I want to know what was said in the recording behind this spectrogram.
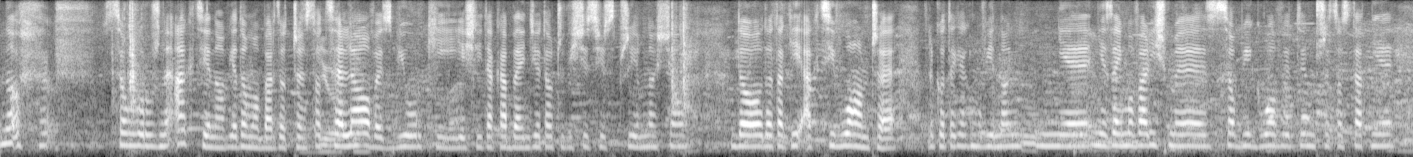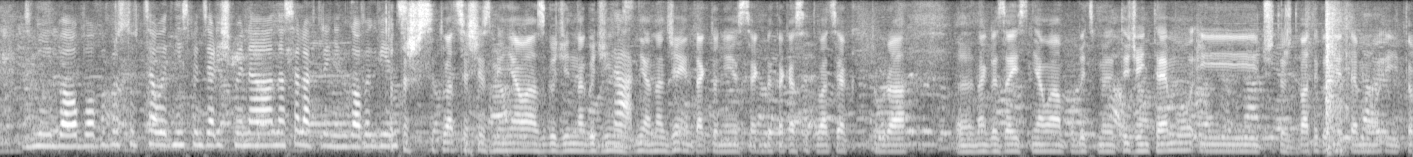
No, są różne akcje, no wiadomo, bardzo często celowe, zbiórki. Jeśli taka będzie, to oczywiście się z przyjemnością do, do takiej akcji włączę. Tylko tak jak mówię, no nie, nie zajmowaliśmy sobie głowy tym przez ostatnie dni, bo, bo po prostu całe dni spędzaliśmy na, na salach treningowych, To więc też sytuacja się zmieniała z godziny na godzinę, Tak. z dnia na dzień, tak? To nie jest jakby taka sytuacja, która e, nagle zaistniała powiedzmy tydzień temu i czy też dwa tygodnie temu i to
